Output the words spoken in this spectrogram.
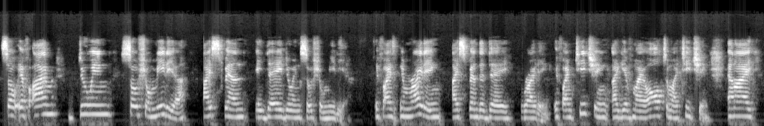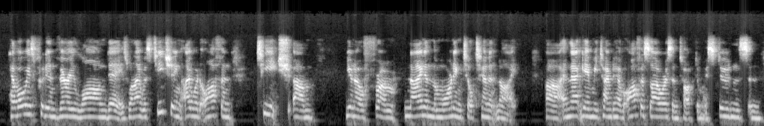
So if I'm doing social media, I spend a day doing social media. If I am writing, I spend a day writing. If I'm teaching, I give my all to my teaching. And I have always put in very long days. When I was teaching, I would often teach, um, you know, from nine in the morning till 10 at night. Uh, and that gave me time to have office hours and talk to my students and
